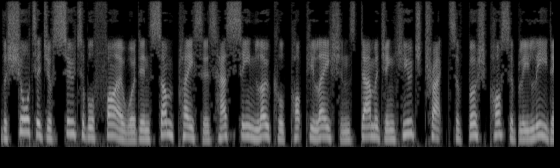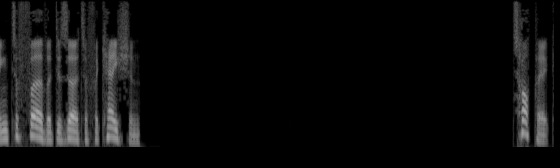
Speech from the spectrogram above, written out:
The shortage of suitable firewood in some places has seen local populations damaging huge tracts of bush possibly leading to further desertification. Topic:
